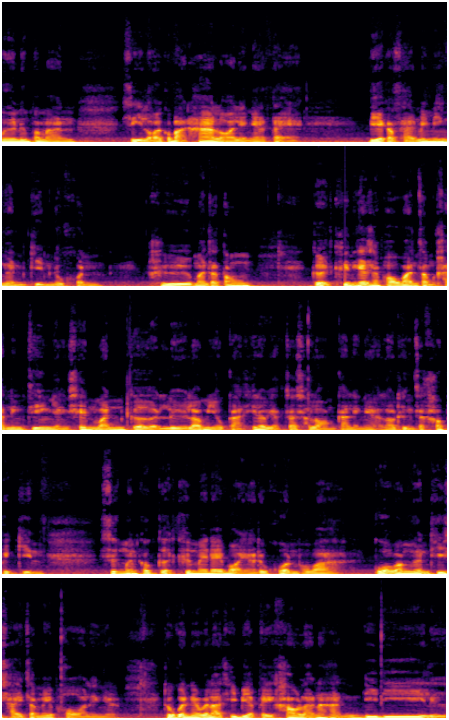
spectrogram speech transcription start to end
มื้อนึงประมาณ 400กว่าบาท 500อะไรเงี้ย แต่เบียร์กับแฟนไม่มีเงินกินทุกคน คือมันจะต้องเกิดขึ้นแค่เฉพาะวันสำคัญจริง ๆ อย่างเช่นวันเกิดหรือเรามีโอกาสที่เราอยากจะฉลองกันอะไรเงี้ย เราถึงจะเข้าไปกิน ซึ่งมันก็เกิดขึ้นไม่ได้บ่อยอะทุกคน เพราะว่า กลัวว่าเงินที่ใช้จะไม่พออะไรเงี้ย ทุกวันนี้เวลาที่เบียร์ไปเข้าร้านอาหารดีๆ หรือ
